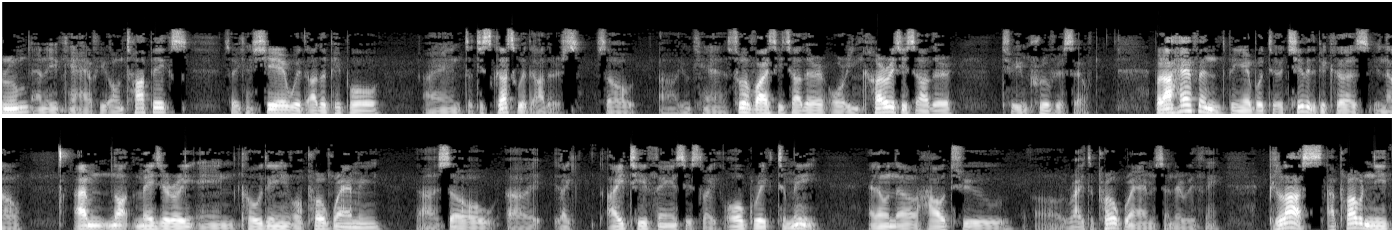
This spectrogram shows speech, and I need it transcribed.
room and you can have your own topics. So you can share with other people and discuss with others. So uh, you can supervise each other or encourage each other to improve yourself. But I haven't been able to achieve it because you know I'm not majoring in coding or programming. Uh, so uh, like IT things is like all Greek to me. I don't know how to uh, write the programs and everything. Plus, I probably need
